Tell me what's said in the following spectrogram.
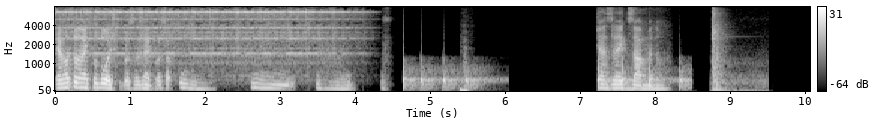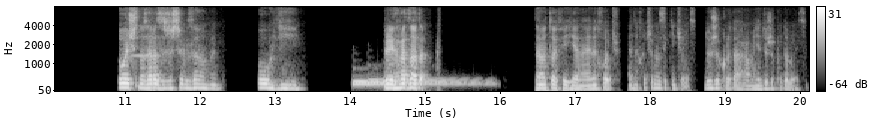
Я готовий на футболочку просто, знаю, просто. Час для екзамену. Точно, зараз же ж екзамен. О, ні. Блін, гра занадто... Занадто офігенна, я не хочу. Я не хочу вона закінчилася. Дуже крута гра, мені дуже подобається.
